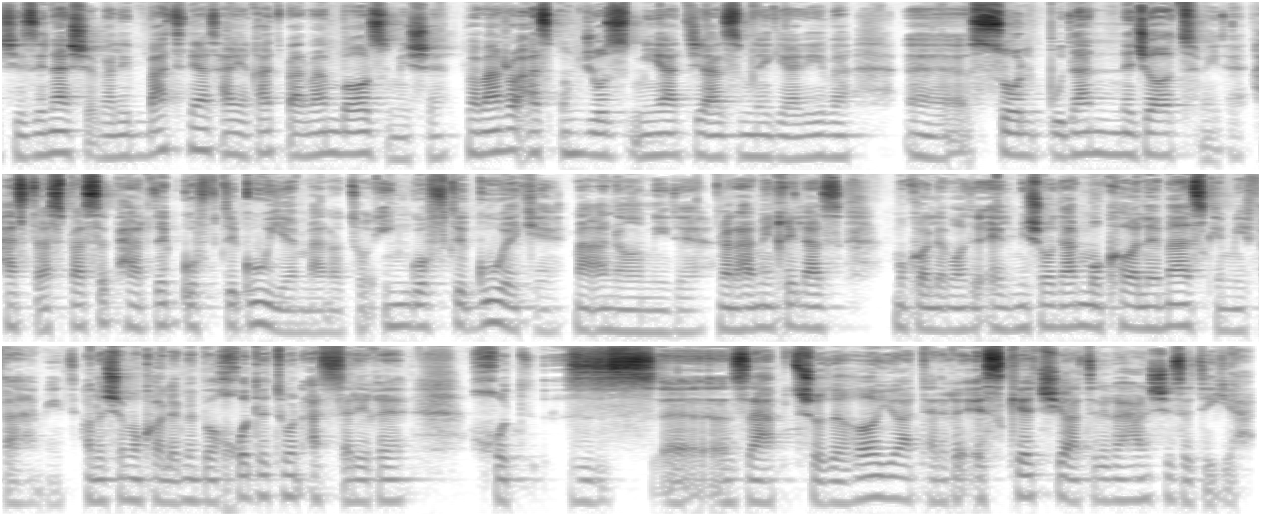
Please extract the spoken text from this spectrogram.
چیزی نشه ولی بطنی از حقیقت بر من باز میشه و من را از اون جزمیت جزم نگری و صلب بودن نجات میده. هست از پس پرده گفتگوی من و تو. این گفتگوه که معنا میده. و همین خیلی از مکالمات علمی شما در مکالمه است که می‌فهمید. حالا شما مکالمه با خودتون از طریق خود ضبط شده ها یا از طریق sketch یا از طریق هر چیز دیگر.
